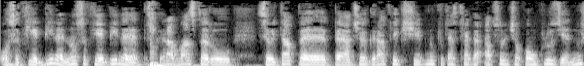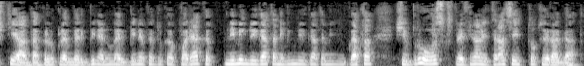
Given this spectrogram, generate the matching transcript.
o să fie bine, nu o să fie bine. Scrum Masterul se uita pe, pe acel grafic și nu putea să tragă absolut nicio concluzie. Nu știa dacă lucrurile merg bine, nu merg bine, pentru că părea că nimic nu-i gata, nimic nu-i gata, nimic nu-i gata și brusc, spre finalul iterației, totul era gata.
